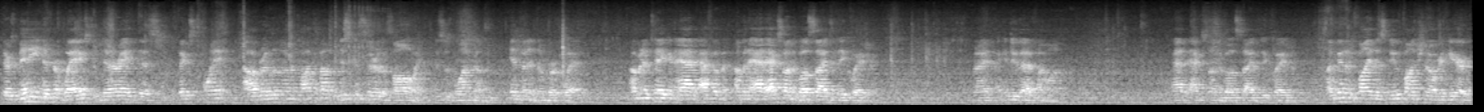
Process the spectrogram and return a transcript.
There's many different ways to generate this fixed point algorithm I'm going to talk about, but just consider the following. This is one of infinite number of ways. I'm going to take and add f of, I'm going to add x onto both sides of the equation. Right? I can do that if I want. Add x onto both sides of the equation. I'm going to find this new function over here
